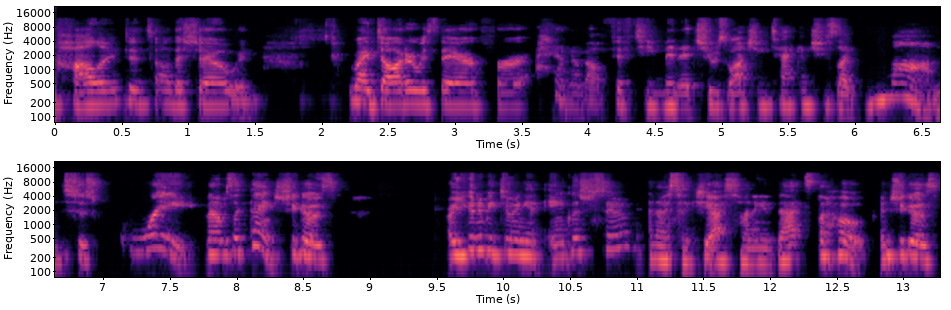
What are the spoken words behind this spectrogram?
Holland and saw the show, and my daughter was there for I don't know about 15 minutes. She was watching tech, and she's like, "Mom, this is great." And I was like, "Thanks." She goes, "Are you going to be doing it in English soon?" And I said, "Yes, honey. That's the hope." And she goes,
